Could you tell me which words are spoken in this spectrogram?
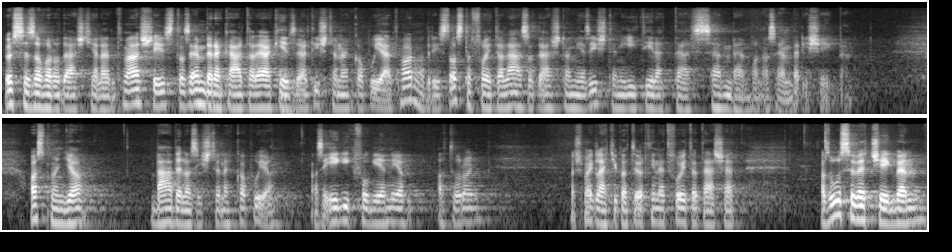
összezavarodást jelent. Másrészt az emberek által elképzelt Istenek kapuját. Harmadrészt azt a fajta lázadást, ami az isteni ítélettel szemben van az emberiségben. Azt mondja, Bábel az Istenek kapuja? Az égig fog érni a, a torony? Most meglátjuk a történet folytatását. Az Ószövetségben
